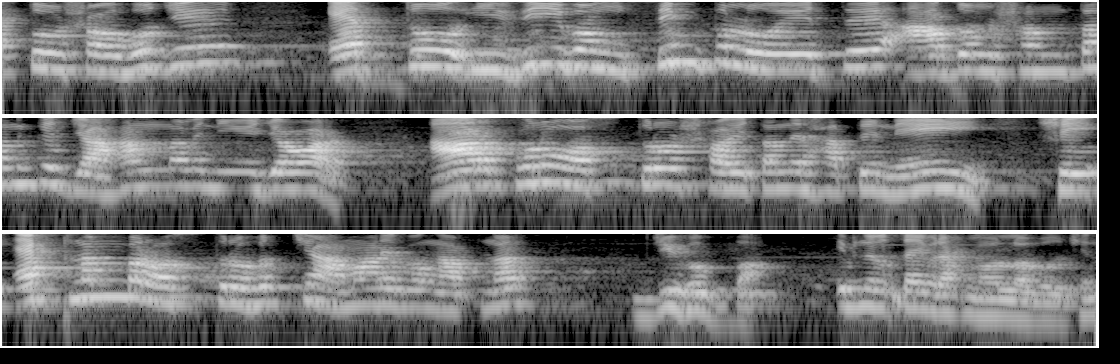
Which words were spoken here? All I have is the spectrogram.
এত সহজে, এত ইজি এবং সিম্পল ওয়েতে আদম সন্তানকে জাহান নামে নিয়ে যাওয়ার আর কোনো অস্ত্র শয়তানের হাতে নেই। সেই এক নম্বর অস্ত্র হচ্ছে আমার এবং আপনার জিহুব্বা ইবনুল কাইম রাহমাল্লাহ বলছেন,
